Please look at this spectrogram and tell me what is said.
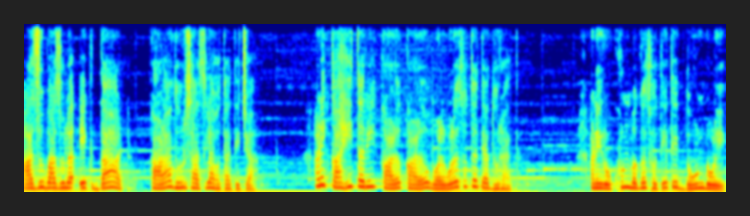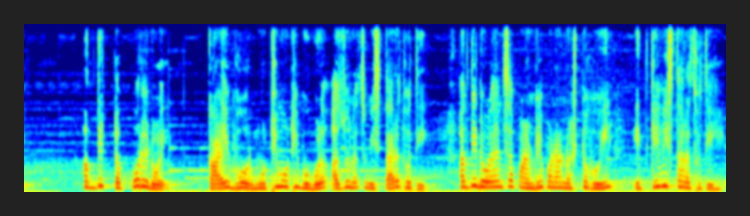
आजूबाजूला एक दाट काळा धूर साचला होता तिच्या. आणि काहीतरी काळं काळं वळवळत होतं त्या धुरात. आणि रोखून बघत होते ते दोन डोळे. अगदी टप्पोरे डोळे. काळे भोर मोठी मोठी बुबुळं अजूनच विस्तारत होती. अगदी डोळ्यांचा पांढरेपणा नष्ट होईल इतके विस्तारत होती.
